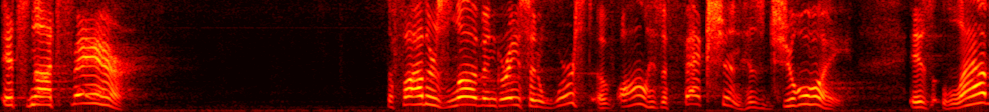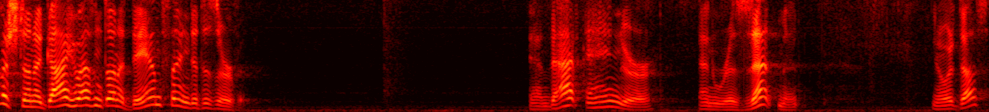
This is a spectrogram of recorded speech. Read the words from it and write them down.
It's not fair. The Father's love and grace, and worst of all, his affection, his joy, is lavished on a guy who hasn't done a damn thing to deserve it. And that anger and resentment, you know what it does?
